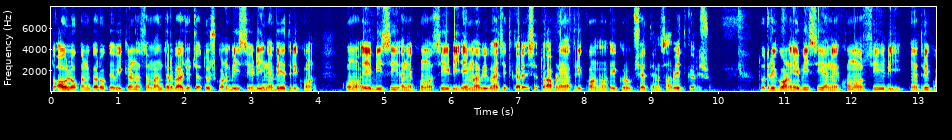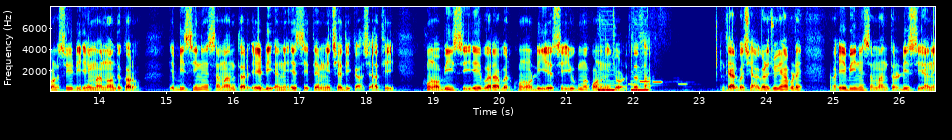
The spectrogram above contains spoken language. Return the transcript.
તો અવલોકન કરો કે વિકર્ણ સમાંતર બાજુ ચતુષ્કોણ બી સી ડીને બે ત્રિકોણ ખૂણો એ બી સી અને ખૂણો સી ડી એમાં વિભાજિત કરે છે. તો આપણે આ ત્રિકોણનો એકરૂપ છે તેમ સાબિત કરીશું. તો ત્રિકોણ એ બી સી અને ખૂણો સી ડી ત્રિકોણ સી ડી એમાં નોંધ કરો કે બીસીને સમાંતર એડી અને એસી તેમની છેદિકા છે. આથી ખૂણો બીસી એ બરાબર ખૂણો ડીએસી યુગ્મ કોણની જોડ તથા ત્યાર પછી આગળ જોઈએ આપણે. એ બીને સમાંતર ડીસી અને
